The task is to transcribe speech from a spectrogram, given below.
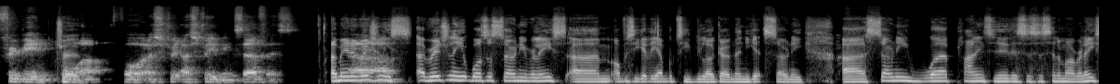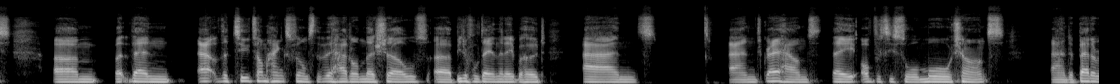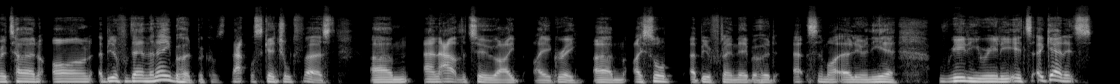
through being True. brought up for a, a streaming service. I mean, originally, Uh, originally it was a Sony release. Um, obviously, you get the Apple TV logo, and then you get Sony. Uh, Sony were planning to do this as a cinema release, um, but then out of the two Tom Hanks films that they had on their shelves, uh, "Beautiful Day in the Neighborhood" and and Greyhound, they obviously saw more chance and a better return on "A Beautiful Day in the Neighborhood" because that was scheduled first. Um, and out of the two, I I agree. Um, I saw "A Beautiful Day in the Neighborhood" at the cinema earlier in the year. Really, really, it's again, it's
